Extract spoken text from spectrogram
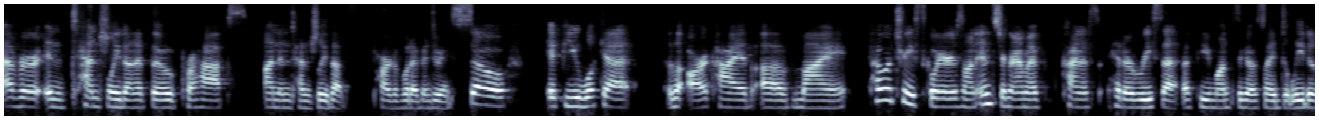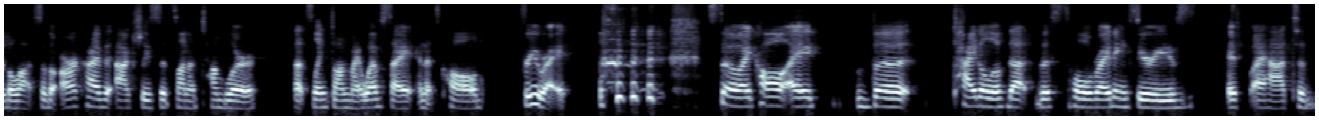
ever intentionally done it though, perhaps unintentionally. That's part of what I've been doing. So if you look at the archive of my poetry squares on Instagram, I've kind of hit a reset a few months ago, so I deleted a lot. So the archive actually sits on a Tumblr that's linked on my website, and it's called Free Write. so I call I the title of that this whole writing series, if I had to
